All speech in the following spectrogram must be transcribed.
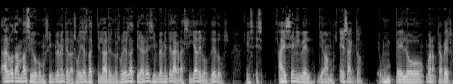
algo tan básico como simplemente las huellas dactilares. Las huellas dactilares es simplemente la grasilla de los dedos. Es, es a ese nivel, digamos. Exacto. Un pelo. Bueno, que a ver,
